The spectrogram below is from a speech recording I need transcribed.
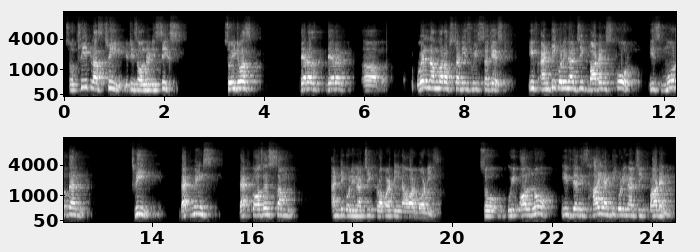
So 3 plus 3, it is already 6. So it was, there are, there are uh, well number of studies which suggest if anticholinergic burden score is more than 3, that means that causes some anticholinergic property in our bodies. So we all know if there is high anticholinergic burden,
